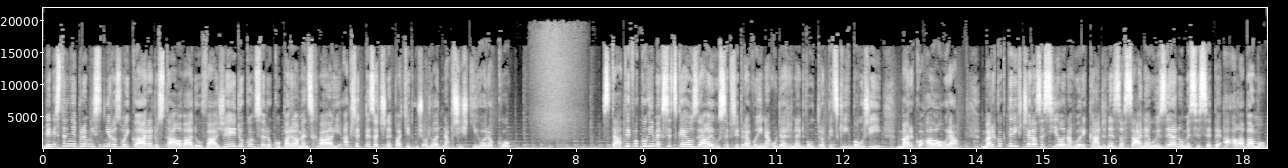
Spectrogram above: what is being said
Ministrně pro místní rozvoj Klára Dostálová doufá, že jej do konce roku parlament schválí a předpis začne platit už od ledna příštího roku. Státy v okolí Mexického zálivu se připravují na úder hned dvou tropických bouří, Marco a Laura. Marco, který včera zesílil na hurikán, dnes zasáhne Louisianu, Mississippi a Alabamu.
